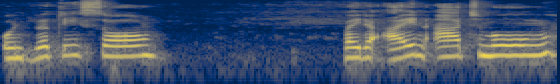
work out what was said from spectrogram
und wirklich so bei der Einatmung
